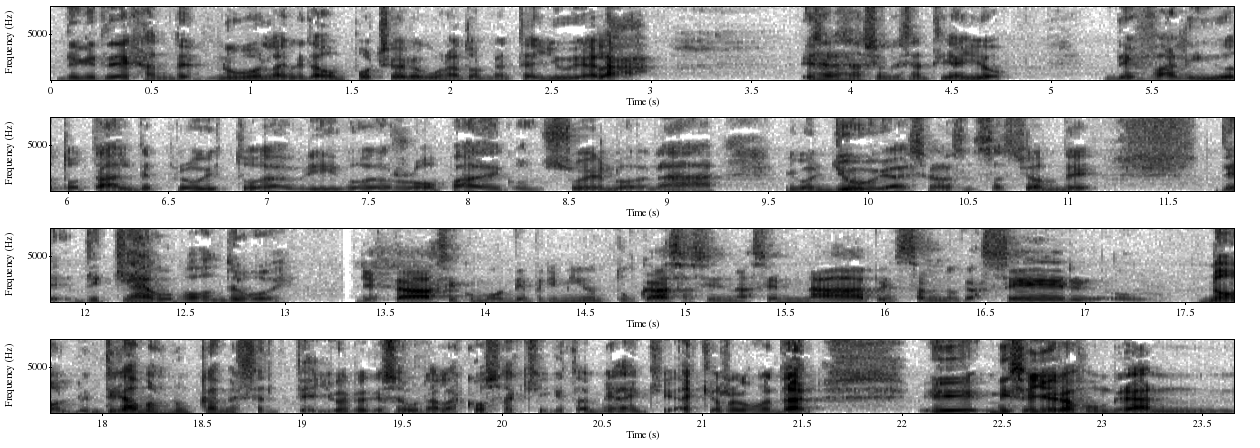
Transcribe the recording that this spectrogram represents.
de que te dejan desnudo en la mitad de un pochero con una tormenta de lluvia helada. Esa es la sensación que sentía yo. desvalido total, desprovisto de abrigo, de ropa, de consuelo, de nada, y con lluvia. Esa es la sensación de, de, de ¿qué hago? ¿Para dónde voy? ¿Y estabas así como deprimido en tu casa sin hacer nada, pensando qué hacer? o- No, digamos, nunca me senté. Yo creo que esa es una de las cosas que, que también hay que, hay que recomendar. Eh, mi señora fue un gran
